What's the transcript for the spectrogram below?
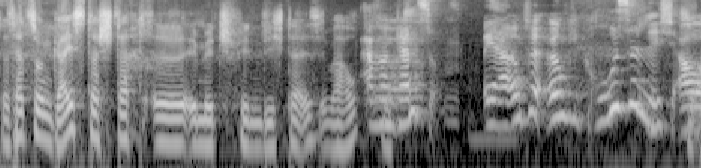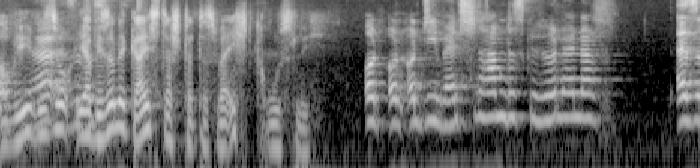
Das hat so ein Geisterstadt-Image, finde ich. Da ist überhaupt aber ganz, ja, irgendwie, irgendwie gruselig auch. Aber wie, wie, so, also ja, das- wie so eine Geisterstadt, das war echt gruselig. Und, und, und die Menschen haben das Gehirn einer. Also,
